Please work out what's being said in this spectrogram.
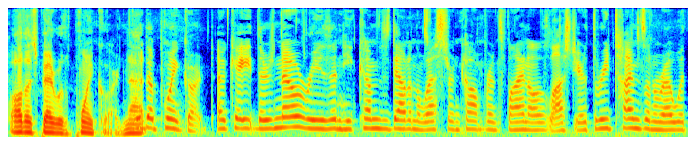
All that's bad with a point guard, not with a point guard. Okay, there's no reason he comes down in the Western Conference Finals last year three times in a row with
